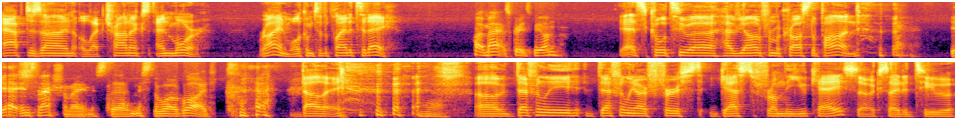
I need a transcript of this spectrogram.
app design, electronics, and more. Ryan, welcome to the planet today. Hi, Matt. It's great to be on. Yeah, it's cool to uh, have you on from across the pond. yeah, international, mate. Mr. Mr. Worldwide. Ballet. yeah. um, definitely, definitely our first guest from the UK. So excited to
